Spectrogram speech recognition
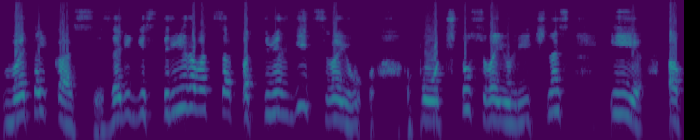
в этой кассе, зарегистрироваться, подтвердить свою почту, свою личность и а,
